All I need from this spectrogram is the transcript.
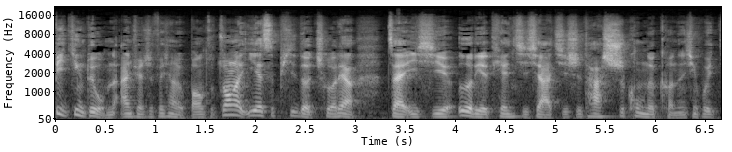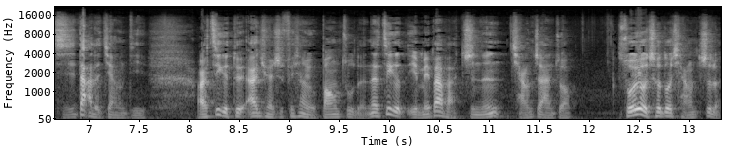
毕竟对我们的安全是非常有帮助。装了 ESP 的车辆，在一些恶劣天气下，其实它失控的可能性会极大的降低，而这个对安全是非常有帮助的。那这个也没办法，只能强制安装。所有车都强制了，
